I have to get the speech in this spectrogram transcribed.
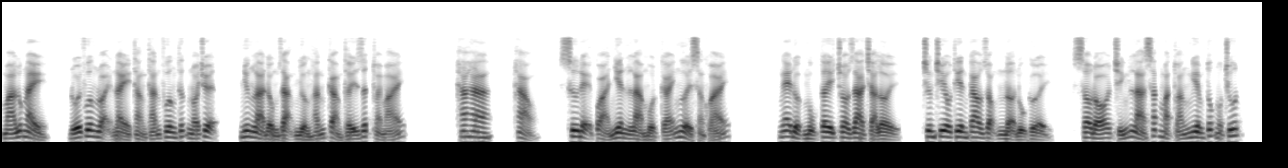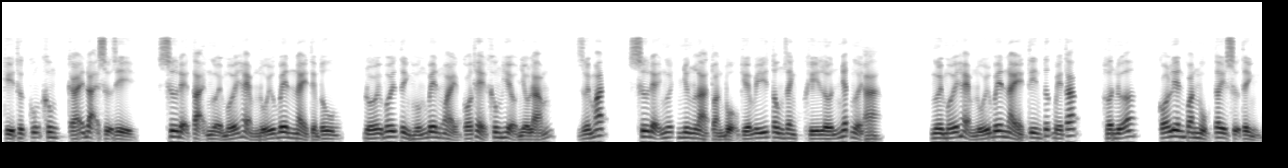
mà lúc này, đối phương loại này thẳng thắn phương thức nói chuyện, nhưng là đồng dạng nhường hắn cảm thấy rất thoải mái. Ha ha, hảo, sư đệ quả nhiên là một cái người sảng khoái. Nghe được mục tây cho ra trả lời, trương chiêu thiên cao giọng nở nụ cười, sau đó chính là sắc mặt thoáng nghiêm túc một chút, kỳ thực cũng không cái đại sự gì, sư đệ tại người mới hẻm núi bên này tiềm tu, đối với tình huống bên ngoài có thể không hiểu nhiều lắm, dưới mắt, sư đệ ngươi nhưng là toàn bộ kiếm ý tông danh khí lớn nhất người a. Người mới hẻm núi bên này tin tức bế tắc, hơn nữa, có liên quan mục tây sự tình,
